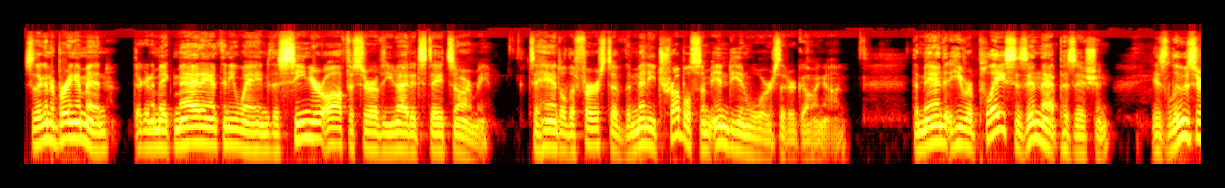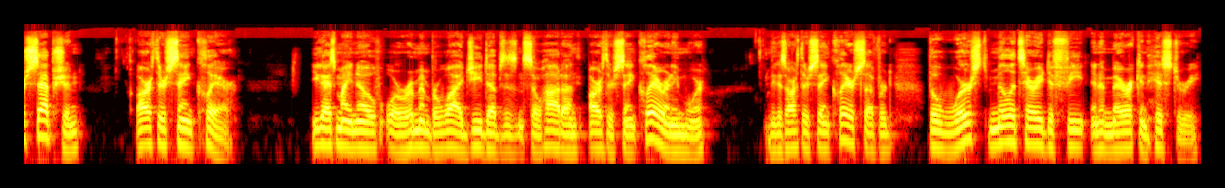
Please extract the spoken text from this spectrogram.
So they're going to bring him in. They're going to make Mad Anthony Wayne the senior officer of the United States Army to handle the first of the many troublesome Indian wars that are going on. The man that he replaces in that position is loserception Arthur St. Clair. You guys might know or remember why G Dubs isn't so hot on Arthur St. Clair anymore, because Arthur St. Clair suffered the worst military defeat in American history,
